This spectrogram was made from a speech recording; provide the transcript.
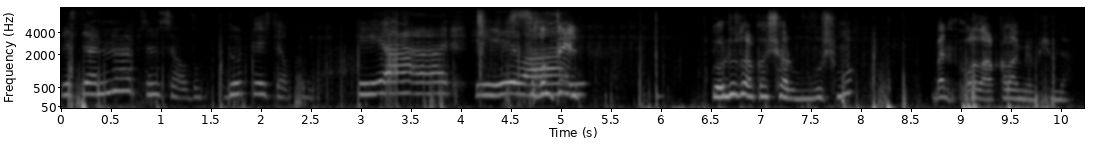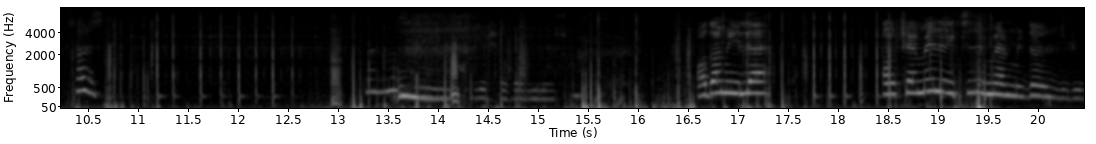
Leşlerinin hepsini çaldım. Dört leş yaptım. Hiyay, hiyay. Sıkıntı değil. Gördünüz arkadaşlar vuruşumu. Ben valla arkalamıyorum şimdi. Sen Sen nasıl yapabiliyorsun? Adam hile. AKM ile ikisi mermide öldürüyor.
